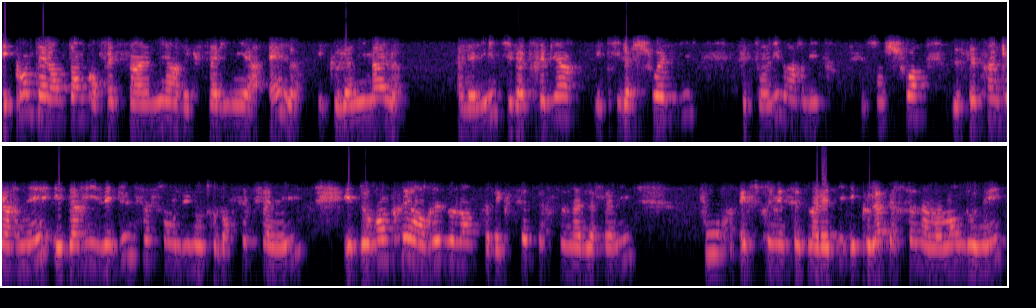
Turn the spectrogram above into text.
Et quand elle entend qu'en fait c'est un lien avec sa lignée à elle, et que l'animal, à la limite, il va très bien, mais qu'il a choisi c'est son libre arbitre, c'est son choix de s'être incarné et d'arriver d'une façon ou d'une autre dans cette famille et de rentrer en résonance avec cette personne-là de la famille pour exprimer cette maladie et que la personne, à un moment donné,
